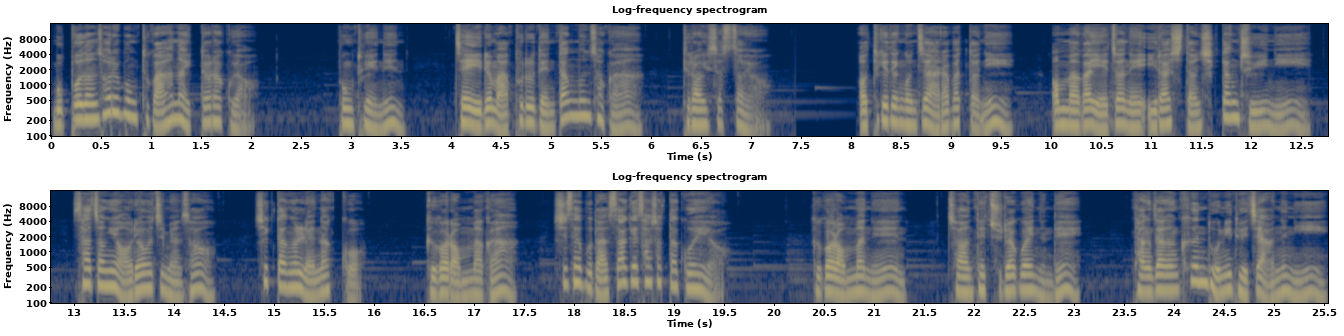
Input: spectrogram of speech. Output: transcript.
못 보던 서류 봉투가 하나 있더라고요. 봉투에는 제 이름 앞으로 된 땅 문서가 들어 있었어요. 어떻게 된 건지 알아봤더니 엄마가 예전에 일하시던 식당 주인이 사정이 어려워지면서 식당을 내놨고 그걸 엄마가 시세보다 싸게 사셨다고 해요. 그걸 엄마는 저한테 주려고 했는데 당장은 큰 돈이 되지 않으니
